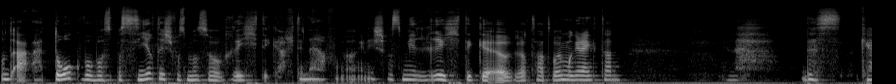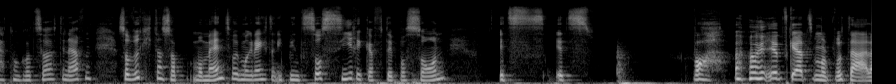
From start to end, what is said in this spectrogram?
Und auch ein Tag, wo was passiert ist, was mir so richtig auf die Nerven gegangen ist, was mich richtig geärgert hat, wo ich mir gedacht habe, na, das geht mir gerade so auf die Nerven. So wirklich dann so ein Moment, wo ich mir gedacht habe, ich bin so sierig auf die Person, jetzt, jetzt, boah, jetzt geht es mir brutal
